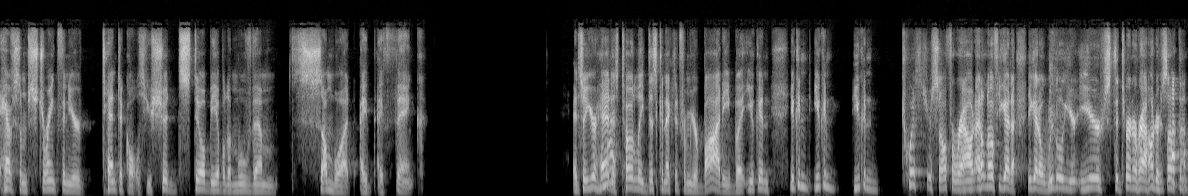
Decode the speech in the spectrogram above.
have some strength in your tentacles. You should still be able to move them somewhat. I I think. And so your head is totally disconnected from your body, but you can you can you can you can twist yourself around. I don't know if you gotta you gotta wiggle your ears to turn around or something,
